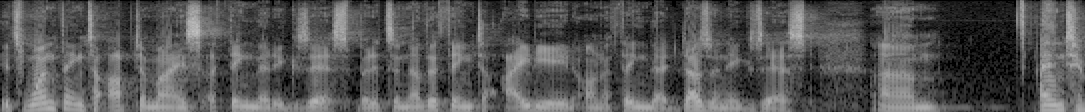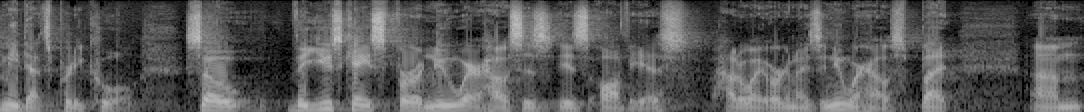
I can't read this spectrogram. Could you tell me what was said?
it's one thing to optimize a thing that exists, but it's another thing to ideate on a thing that doesn't exist. Um, and to me, that's pretty cool. So the use case for a new warehouse is, is obvious. How do I organize a new warehouse? But um,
